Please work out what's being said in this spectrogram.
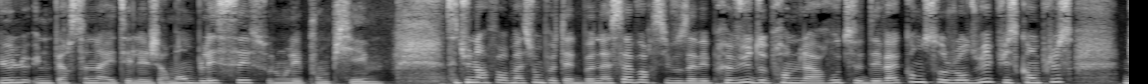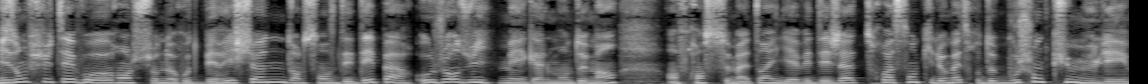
Une personne a été légèrement blessée selon les pompiers. C'est une information peut-être bonne à savoir si vous avez prévu de prendre la route des vacances aujourd'hui, puisqu'en plus, Bison Futé voit orange sur nos routes Berrichon dans le sens des départs aujourd'hui, mais également demain. En France, ce matin, il y avait déjà 300 km de bouchons cumulés.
